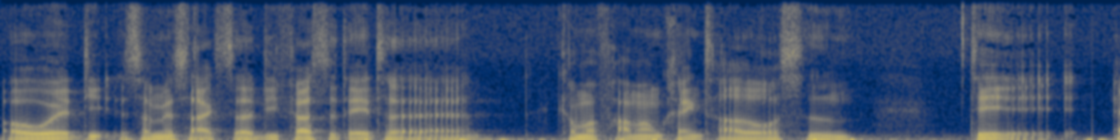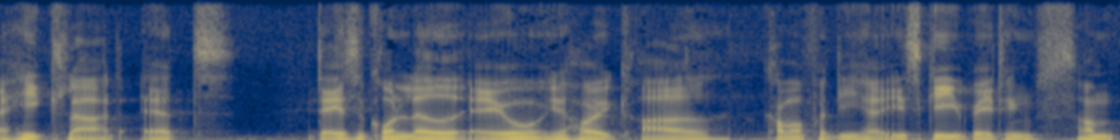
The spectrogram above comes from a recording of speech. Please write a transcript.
og øh, de, som jeg sagt, så de første data øh, kommer frem omkring 30 år siden. Det er helt klart, at datagrundlaget er jo i høj grad kommer fra de her ESG-ratings, som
